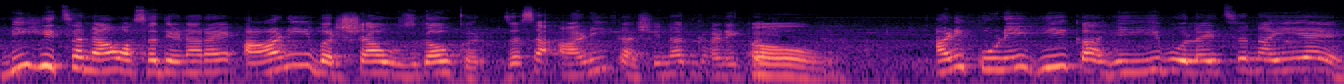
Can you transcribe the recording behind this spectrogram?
मी हिचं नाव असं देणार आहे आणि वर्षा उसगावकर जसं आणि काशीनाथ घाणेकर. ओ आणि कुणीही काहीही बोलायचं नाहीये.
